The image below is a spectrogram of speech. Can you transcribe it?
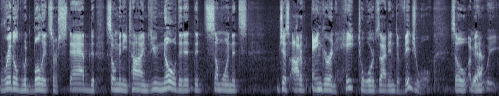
riddled with bullets or stabbed so many times, you know that it, it's someone that's just out of anger and hate towards that individual. So I mean, Yeah. we,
